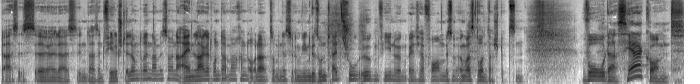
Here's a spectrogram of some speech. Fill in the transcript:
das ist, äh, da, ist, da sind Fehlstellungen drin, da müssen wir eine Einlage drunter machen oder zumindest irgendwie einen Gesundheitsschuh irgendwie in irgendwelcher Form müssen wir irgendwas drunter stützen. Wo das herkommt,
